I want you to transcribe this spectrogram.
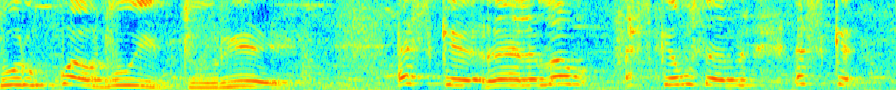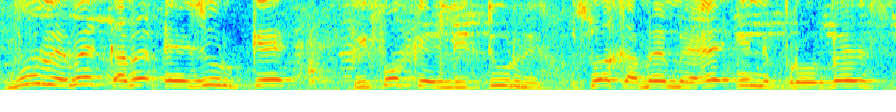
Pourquoi vous, Ituriez Est-ce que réellement, est-ce que vous savez, est-ce que vous rêvez quand même un jour qu'il faut que l'Ituri soit quand même une province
